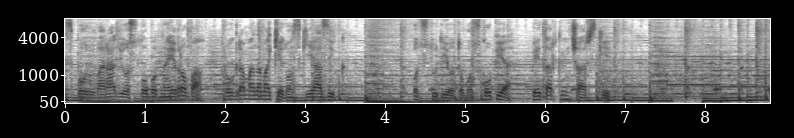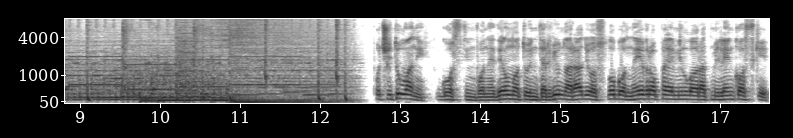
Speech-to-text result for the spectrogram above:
Зборува Радио Слободна Европа, програма на македонски јазик. Од студиото во Скопје, Петар Клинчарски. Почитувани, гостин во неделното интервју на Радио Слободна Европа е Милорад Миленковски,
